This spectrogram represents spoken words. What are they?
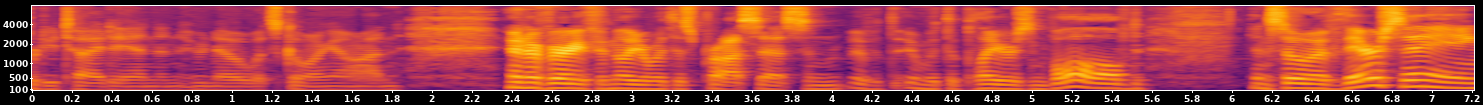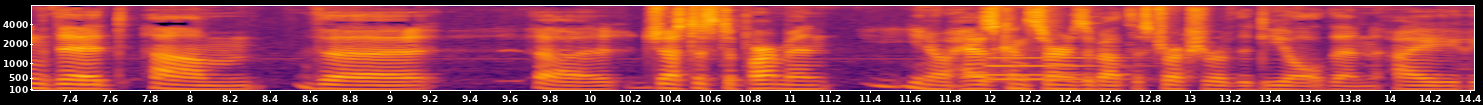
pretty tied in and who know what's going on, and are very familiar with this process and, and with the players involved. And so if they're saying that um, the uh, Justice Department, you know, has concerns about the structure of the deal, then I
